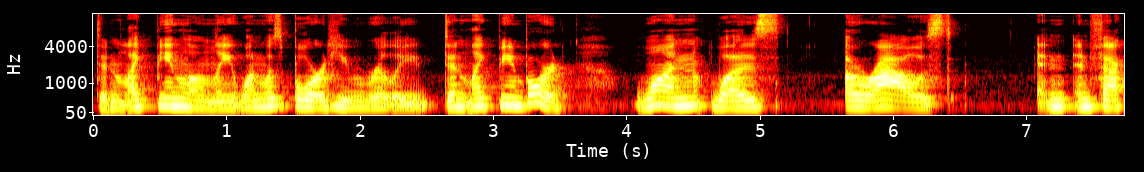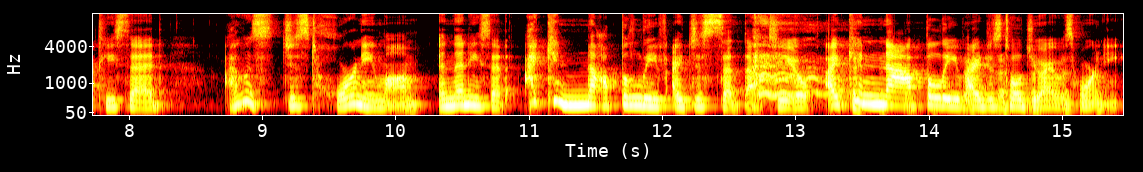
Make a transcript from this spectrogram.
didn't like being lonely one was bored he really didn't like being bored one was aroused and in fact he said I was just horny, mom. And then he said, I cannot believe I just said that to you. I cannot believe I just told you I was horny.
